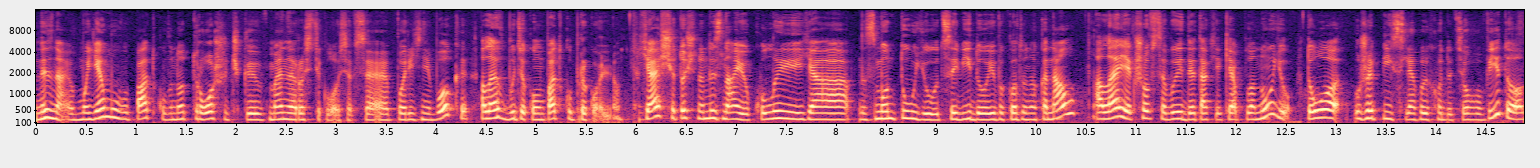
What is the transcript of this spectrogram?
Не знаю, в моєму випадку воно трошечки в мене розтіклося все по різні боки, але в будь-якому випадку прикольно. Я ще точно не знаю, коли я змонтую це відео і викладу на канал. Але якщо все вийде так, як я планую, то уже після виходу цього відео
